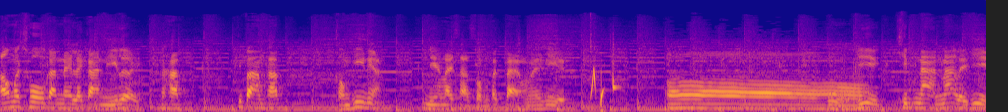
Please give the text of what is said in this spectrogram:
เอามาโชว์กันในรายการนี้เลยนะครับ พี่ปาล์มครับ ของพี่เนี่ยมีอะไรสะสมแปลกๆบ้างไหมพี่ อ๋อโอ้โหพี่คิดนานมากเลยพี่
